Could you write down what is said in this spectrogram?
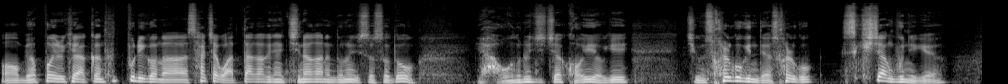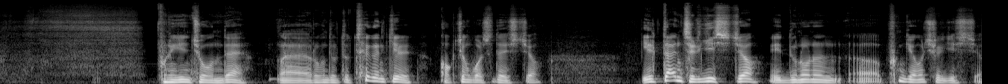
어, 몇 번 이렇게 약간 흩뿌리거나 살짝 왔다가 그냥 지나가는 눈은 있었어도, 야, 오늘은 진짜 거의 여기 지금 설국인데요, 설국. 스키장 분위기예요. 분위기는 좋은데 네, 여러분들도 퇴근길 걱정 벌써 되시죠? 일단 즐기시죠. 이 눈 오는 어, 풍경을 즐기시죠.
